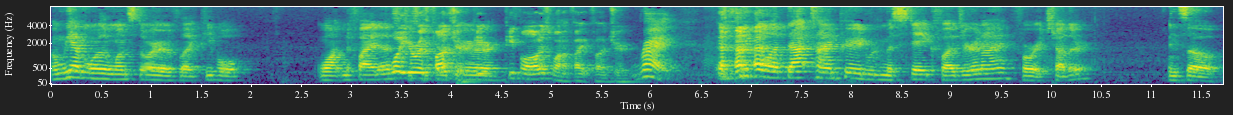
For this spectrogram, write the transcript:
and we have more than one story of like people wanting to fight us. Well, you're with Fudger. we were- Pe- People always want to fight Fudger. Right. And people at that time period would mistake Fudger and I for each other. And so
